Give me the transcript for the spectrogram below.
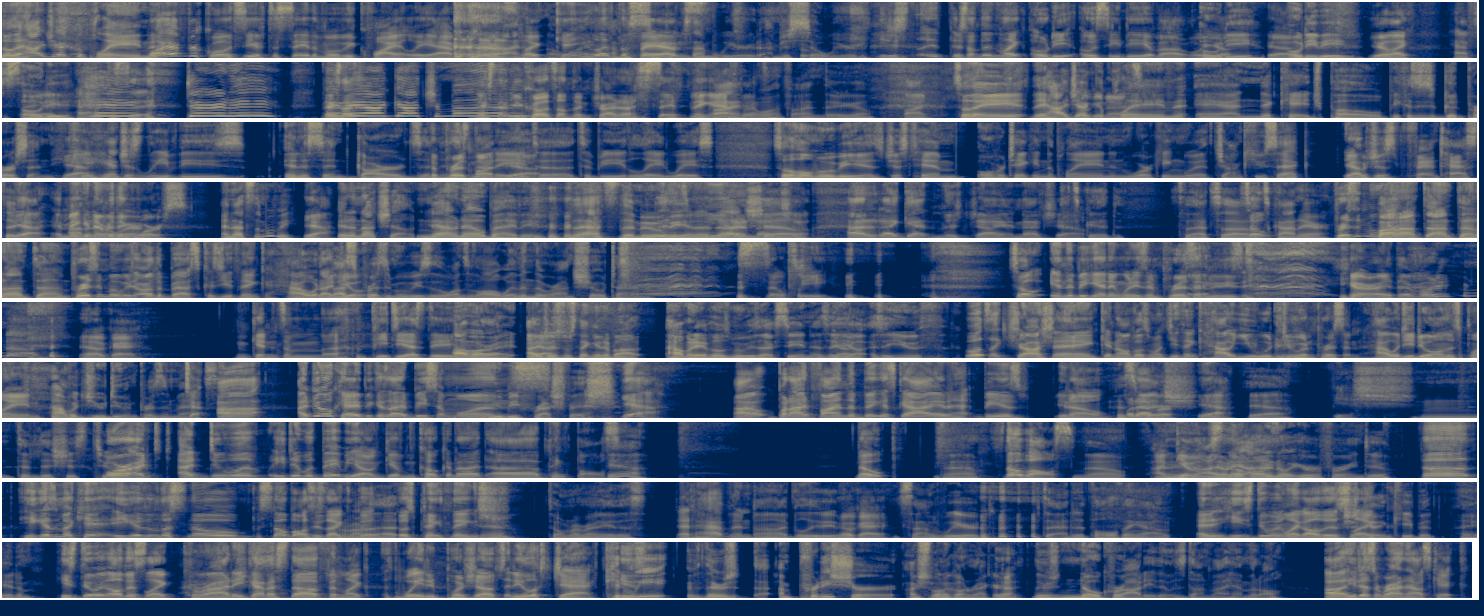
So they hijack the plane. Why after quotes do you have to say the movie quietly afterwards? like, can't you let I'm the a super- fans? I'm weird. I'm just so weird. you just there's something like OD OCD about what OD, You're, yeah. ODB, You're like have to say OD. it. Have to Hey, say. dirty. Next time- I got your money. Next time you quote something, try not to say anything fine, I won't. Fine, there you go. Fine. So they they hijack Boogie the Nights. plane, and Nick Cage Poe, because he's a good person, he, Yeah. can't, he can't just leave these innocent guards and The his prisoner, buddy yeah. to to be laid waste. So the whole movie is just him overtaking the plane and working with John Cusack, Yep. which is fantastic. Yeah, and making everything nowhere. worse. And that's the movie Yeah. in a nutshell. No, no, baby, that's the movie in a, me nutshell. How did I get in this giant nutshell? That's good. So that's uh, So- that's Con Air. Prison movies. Dun, dun, dun, dun. Prison movies are the best because you think, how Oh, would the I best do prison movies are the ones with all women that were on Showtime. Soapy. so in the beginning, when he's in prison and he's, you all right there, buddy? I'm not. Yeah, okay. I'm getting some uh, PTSD. I'm all right. I Yeah. just was thinking about how many of those movies I've seen as a Yeah. as a youth. well, it's like Shawshank and all those ones. You think how you would do in prison? How would you do on this plane? How would you do in prison, Max? Uh, I'd do okay because I'd be someone. You'd be fresh fish. Yeah. I, but I'd find the biggest guy and ha- be his, you know, His whatever. fish. Yeah. Yeah. Fish. Mm, delicious too. Or I'd, I'd do what he did with Baby O, give him coconut uh, pink balls. yeah. Nope. No. Snowballs. No. I don't give him I don't, I don't know what you're referring to. The he gives him a can he gives him the snow snowballs. He's like remember "Th- that. those pink things. Yeah. Don't remember any of this. That happened. Oh, I believe you. Okay. It sounds weird. To edit the whole thing out. And he's doing like all this Just like kidding. Keep it. I hate him. he's doing all this like karate kind of stuff and like weighted push-ups and he looks jacked. Can He's- we? If there's, I'm pretty sure. I just want to go on record. Yeah. There's no karate that was done by him at all. Uh he does a roundhouse kick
